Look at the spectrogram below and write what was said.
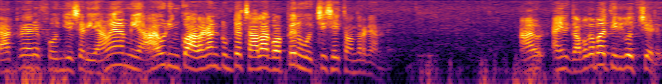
డాక్టర్ గారే ఫోన్ చేశాడు. ఏమయ్యా మీ ఆవిడ ఇంకో అరగంట ఉంటే చాలా గొప్ప నువ్వు వచ్చేసాయి తొందరగా ఆవిడ ఆయన గబగబా తిరిగి వచ్చాడు.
